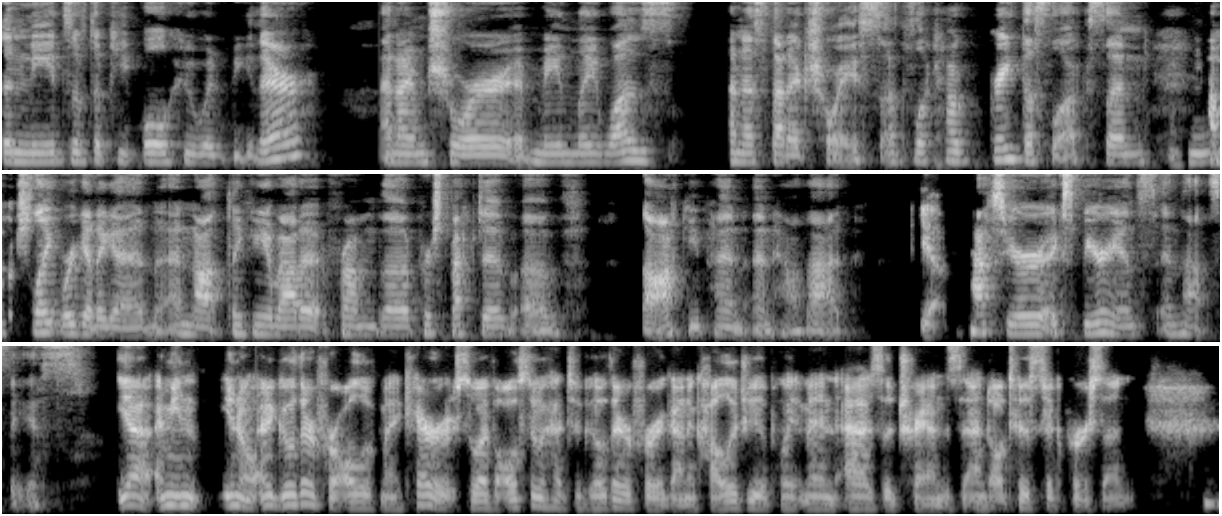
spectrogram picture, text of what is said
the needs of the people who would be there. And I'm sure it mainly was an aesthetic choice of look how great this looks and mm-hmm. how much light we're getting in and not thinking about it from the perspective of the occupant and how that yeah impacts your experience in that space. Yeah, I mean, you know, I go there for all of my care. So I've also had to go there for a gynecology appointment as a trans and autistic person. Mm-hmm.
